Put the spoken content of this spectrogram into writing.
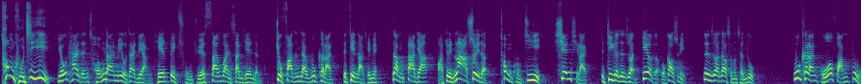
痛苦记忆。犹太人从来没有在两天被处决三万三千人，就发生在乌克兰这电视塔前面，让大家把对纳粹的痛苦记忆掀起来。这第一个认知战，第二个，我告诉你，认知战到什么程度？乌克兰国防部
